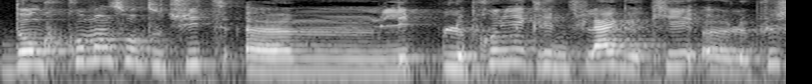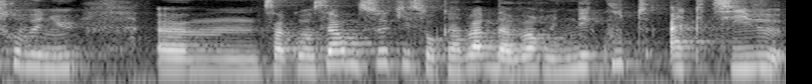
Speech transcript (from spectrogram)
Donc commençons tout de suite. le premier green flag qui est le plus revenu, ça concerne ceux qui sont capables d'avoir une écoute active.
